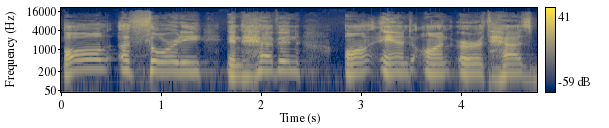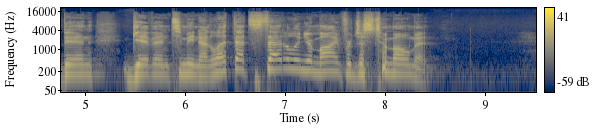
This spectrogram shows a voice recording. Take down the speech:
all authority in heaven and on earth has been given to me. Now, let that settle in your mind for just a moment.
